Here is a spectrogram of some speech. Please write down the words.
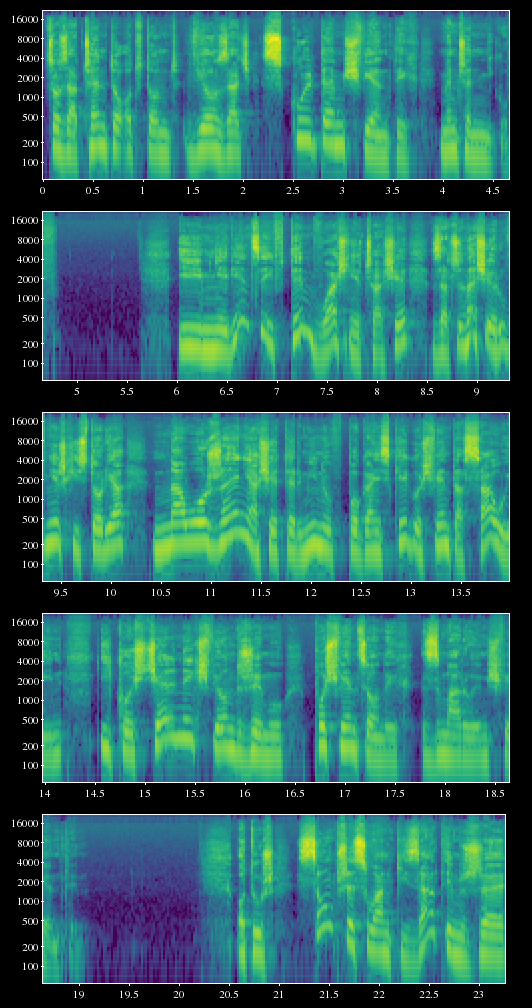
co zaczęto odtąd wiązać z kultem świętych męczenników. I mniej więcej w tym właśnie czasie zaczyna się również historia nałożenia się terminów pogańskiego święta Samhain i kościelnych świąt Rzymu poświęconych zmarłym świętym. Otóż są przesłanki za tym, że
